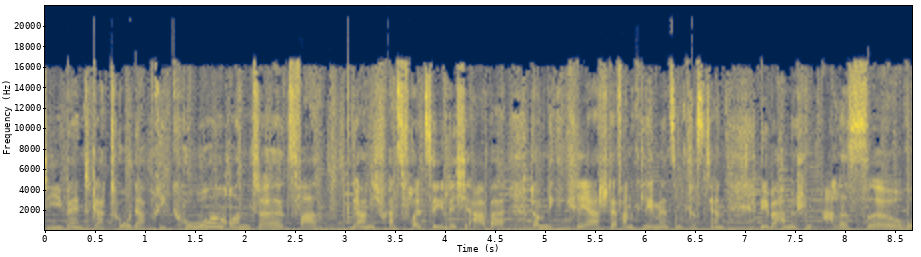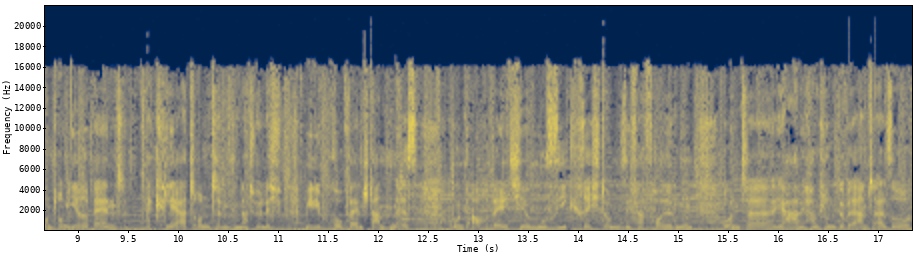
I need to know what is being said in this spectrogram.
die Band Gâteau d'Apricot und äh, zwar ja nicht ganz vollzählig, aber Dominik Krea, Stefan Clemens und Christian Weber haben mir schon alles äh, rund um ihre Band erklärt und äh, natürlich wie die Gruppe entstanden ist und auch welche Musikrichtung sie verfolgen. Und äh, ja, wir haben schon gelernt, also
